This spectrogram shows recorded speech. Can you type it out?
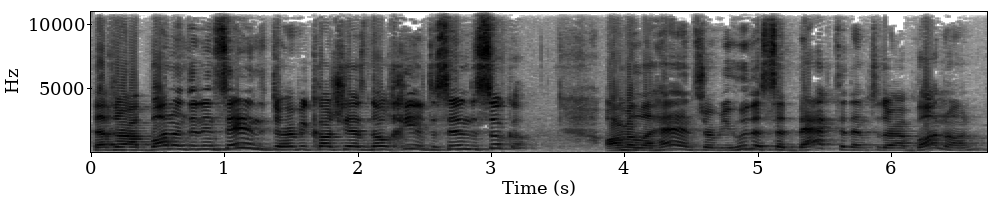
that the Rabbanan didn't say anything to her because she has no chiv to sit in the sukkah. Amar lahen, so Rabbi Yehuda said back to them to the Rabbanan,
